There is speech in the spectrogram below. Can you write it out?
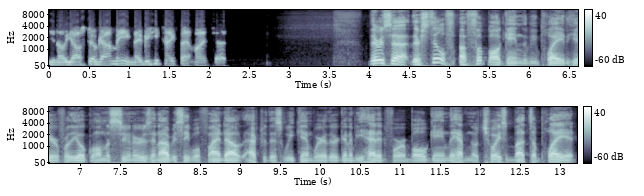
you know y'all still got me. Maybe he takes that mindset. There's a there's still a football game to be played here for the Oklahoma Sooners, and obviously we'll find out after this weekend where they're going to be headed for a bowl game. They have no choice but to play it.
